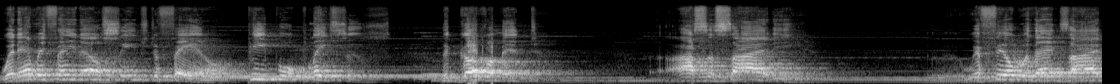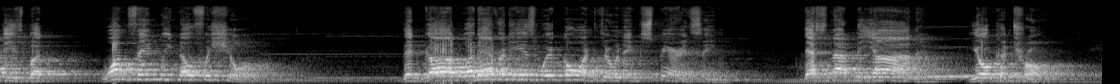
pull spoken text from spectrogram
when everything else seems to fail people, places, the government, our society. We're filled with anxieties, but one thing we know for sure that God, whatever it is we're going through and experiencing, that's not beyond your control.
